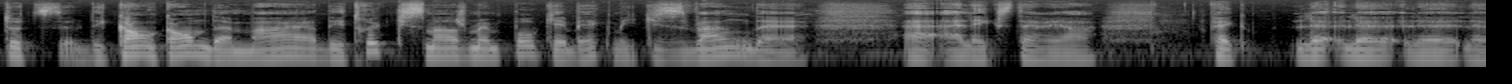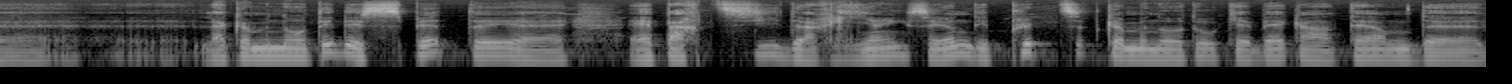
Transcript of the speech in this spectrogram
toutes, des concombres de mer, des trucs qui se mangent même pas au Québec, mais qui se vendent euh, à, à l'extérieur. Fait que le- le- le- la communauté des est, partie de rien. C'est une des plus petites communautés au Québec en termes de,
